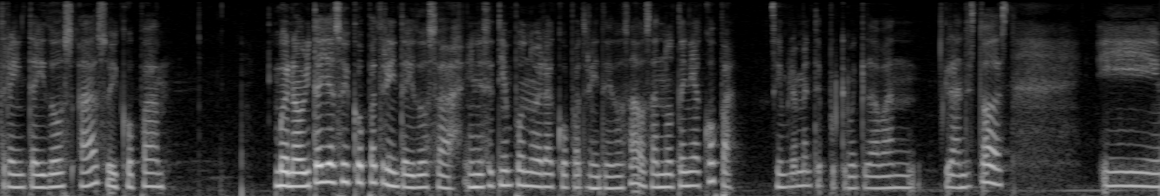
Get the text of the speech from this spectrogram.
32A, soy copa bueno, ahorita ya soy copa 32A. En ese tiempo no era copa 32A, o sea, no tenía copa, simplemente porque me quedaban grandes todas. Y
